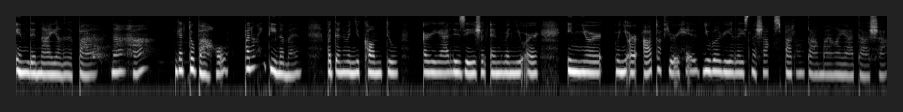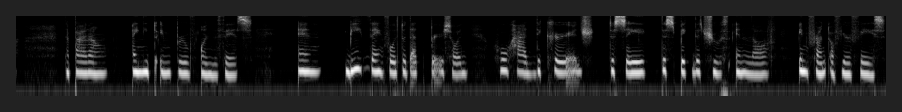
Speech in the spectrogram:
in denial pa na, ha? Ganto ba ako? Parang hindi naman. But then when you come to a realization and when you are in your, when you are out of your head, you will realize na, shucks, parang tama nga yata siya. Na parang, I need to improve on this. And be thankful to that person who had the courage to say, to speak the truth in love in front of your face.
